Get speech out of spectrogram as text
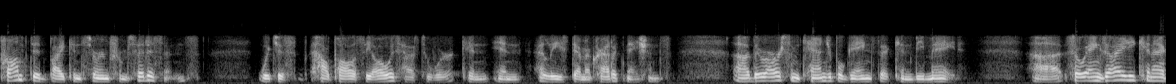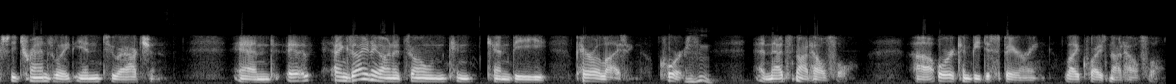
prompted by concern from citizens, which is how policy always has to work in, in at least democratic nations, uh, there are some tangible gains that can be made. Uh, so anxiety can actually translate into action, and uh, anxiety on its own can can be paralyzing, of course, mm-hmm. and that's not helpful. Uh, or it can be despairing, likewise not helpful.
